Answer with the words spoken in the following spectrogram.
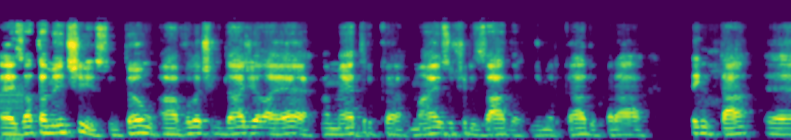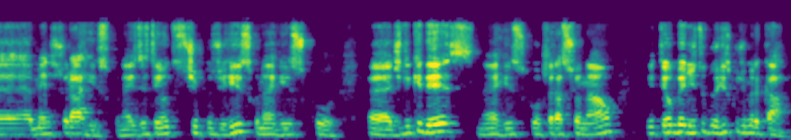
É exatamente isso. Então, a volatilidade ela é a métrica mais utilizada de mercado para tentar é, mensurar risco. Né? Existem outros tipos de risco, né? risco é, de liquidez, né? risco operacional e tem o bendito do risco de mercado.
